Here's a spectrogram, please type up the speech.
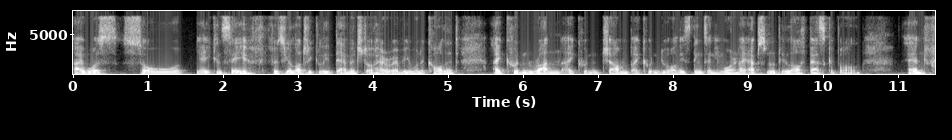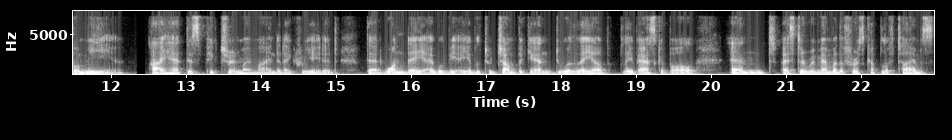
i was so yeah you can say physiologically damaged or however you want to call it. I couldn't run, I couldn't jump, I couldn't do all these things anymore. And I absolutely love basketball. And for me, I had this picture in my mind that I created that one day I will be able to jump again, do a layup, play basketball. And I still remember the first couple of times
